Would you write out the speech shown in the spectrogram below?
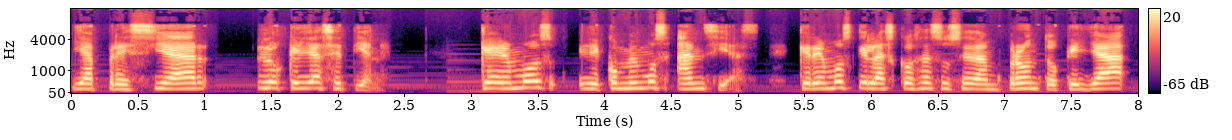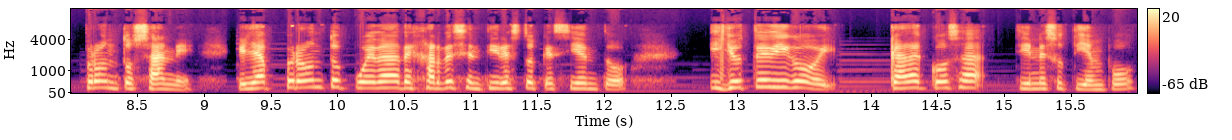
y apreciar lo que ya se tiene? Queremos, eh, comemos ansias, queremos que las cosas sucedan pronto, que ya pronto sane, que ya pronto pueda dejar de sentir esto que siento. Y yo te digo hoy, cada cosa tiene su tiempo,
